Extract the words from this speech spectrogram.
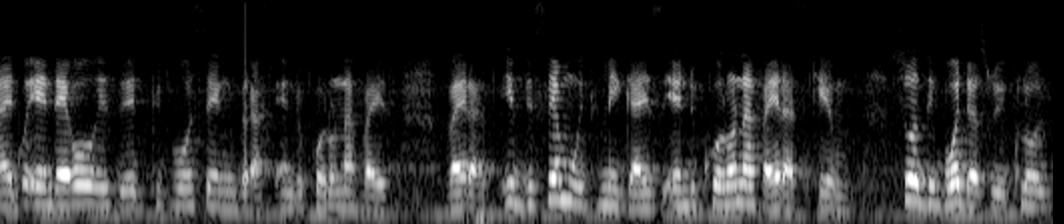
I, and i always heard people saying that and coronavirus virus. It's the same with me guys and coronavirus came so the borders were closed.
